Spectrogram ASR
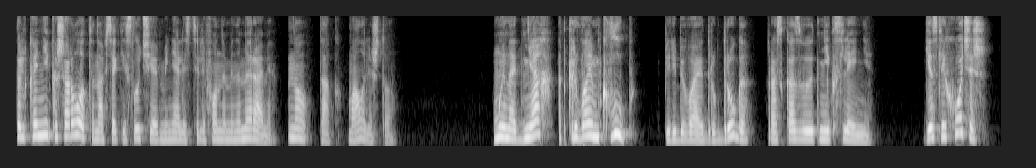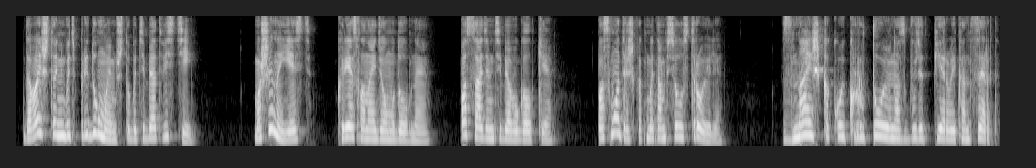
Только Ник и Шарлотта на всякий случай обменялись телефонными номерами. Ну, так, мало ли что. «Мы на днях открываем клуб», перебивая друг друга, рассказывают Ник с Ленни. «Если хочешь, давай что-нибудь придумаем, чтобы тебя отвезти. Машина есть, кресло найдем удобное, посадим тебя в уголке. Посмотришь, как мы там все устроили. Знаешь, какой крутой у нас будет первый концерт?»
